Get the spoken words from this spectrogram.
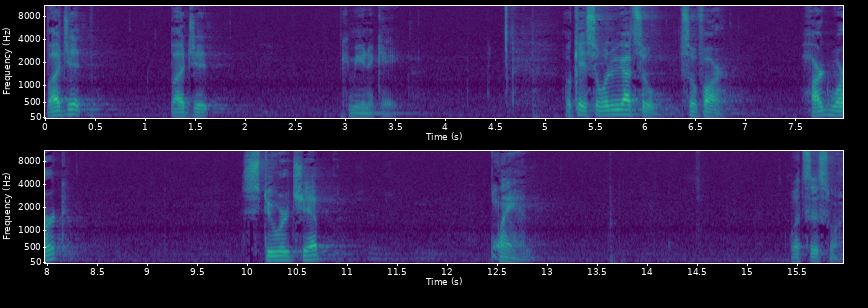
Budget, budget, communicate. Okay, so what do we got so, so far? Hard work, stewardship, plan. What's this one?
